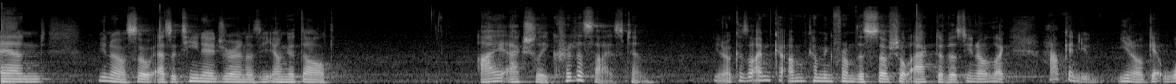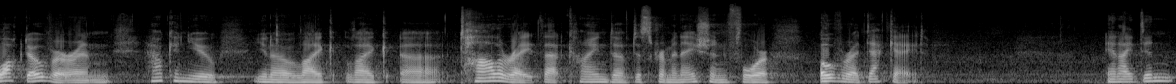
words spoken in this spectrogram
And, you know, so as a teenager and as a young adult, I actually criticized him. You know, because I'm, I'm coming from the social activist, you know, like, how can you, you know, get walked over and how can you, you know, like, like uh, tolerate that kind of discrimination for over a decade? and I didn't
